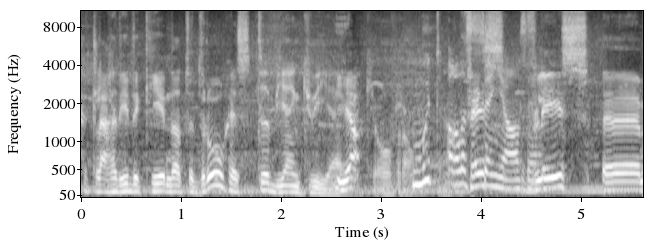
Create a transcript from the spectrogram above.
je klaagt iedere keer dat het droog is. Te bien cuit eigenlijk, overal. Moet alles Vis, signaal zijn. vlees, ehm,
